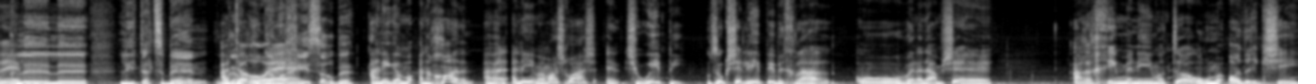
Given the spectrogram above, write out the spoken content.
ל- ל- להתעצבן. הוא אתה גם, הוא רואה? גם מכעיס הרבה. אני גם, נכון, אבל אני ממש רואה ש, שהוא היפי. הוא סוג של היפי בכלל. הוא בן אדם שערכים מניעים אותו, הוא מאוד רגשי.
